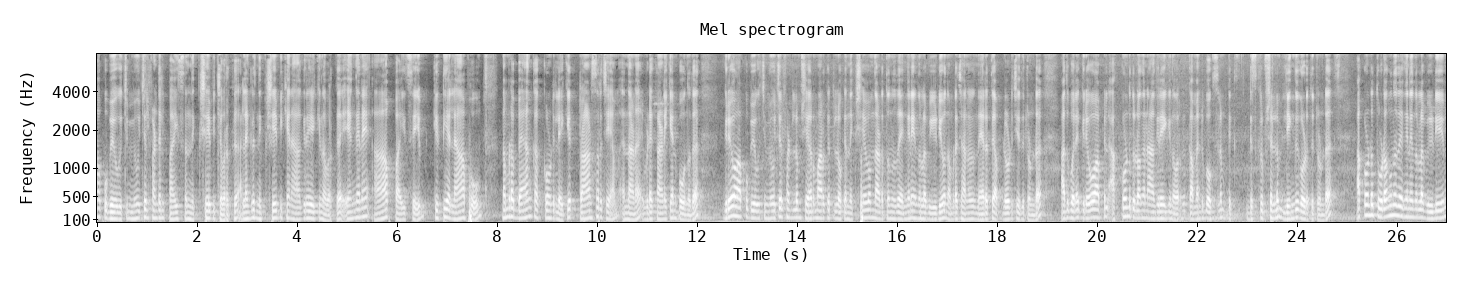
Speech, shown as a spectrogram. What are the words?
ആപ്പ് ഉപയോഗിച്ച് മ്യൂച്വൽ ഫണ്ടിൽ പൈസ നിക്ഷേപിച്ചവർക്ക് അല്ലെങ്കിൽ നിക്ഷേപിക്കാൻ ആഗ്രഹിക്കുന്നവർക്ക് എങ്ങനെ ആ പൈസയും കിട്ടിയ ലാഭവും നമ്മുടെ ബാങ്ക് അക്കൗണ്ടിലേക്ക് ട്രാൻസ്ഫർ ചെയ്യാം എന്നാണ് ഇവിടെ കാണിക്കാൻ പോകുന്നത്. ഗ്രോ ആപ്പ് ഉപയോഗിച്ച് മ്യൂച്വൽ ഫണ്ടിലും ഷെയർ മാർക്കറ്റിലും ഒക്കെ നിക്ഷേപം നടത്തുന്നത് എങ്ങനെയെന്നുള്ള വീഡിയോ നമ്മുടെ ചാനൽ നേരത്തെ അപ്ലോഡ് ചെയ്തിട്ടുണ്ട്. അതുപോലെ ഗ്രോ ആപ്പിൽ അക്കൗണ്ട് തുടങ്ങാൻ ആഗ്രഹിക്കുന്നവർക്ക് കമന്റ് ബോക്സിലും ഡിസ്ക്രിപ്ഷനിലും ലിങ്ക് കൊടുത്തിട്ടുണ്ട്. അക്കൗണ്ട് തുടങ്ങുന്നത് എങ്ങനെയെന്നുള്ള വീഡിയോയും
